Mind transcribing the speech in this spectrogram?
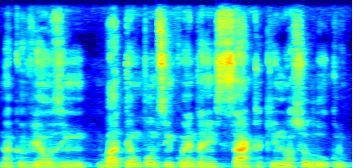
Na que o aviãozinho bater 1.50, a gente saca aqui nosso lucro.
